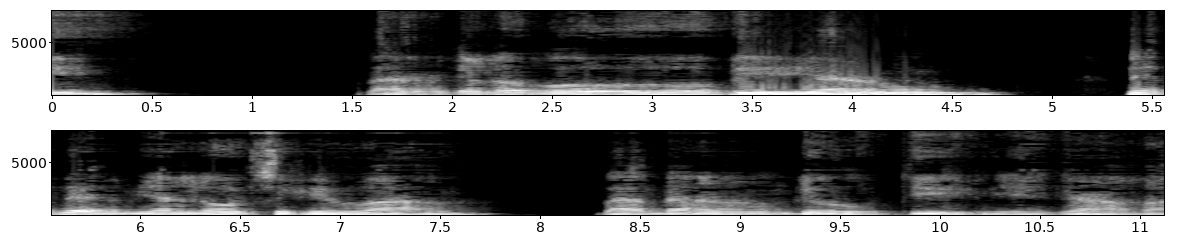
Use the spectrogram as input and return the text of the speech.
ည်မကျုလို့ကိုပြည်ယံနေတဲ့မြန်လို့ဖြစ်ကြပါဗဗ္ဗံတို့ကြည်မြင်ကြပါ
